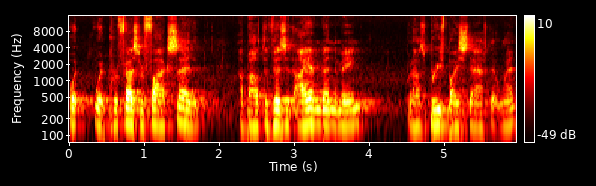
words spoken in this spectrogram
what, what Professor Fox said about the visit, I haven't been to Maine, but I was briefed by staff that went.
